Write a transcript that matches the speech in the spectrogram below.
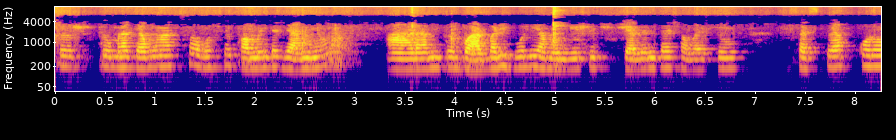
তো তোমরা কেমন আছো অবশ্যই কমেন্টে জানিও। আর আমি তো বারবারই বলি, আমার ইউটিউব চ্যানেলটা সবাই একটু সাবস্ক্রাইব করো।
